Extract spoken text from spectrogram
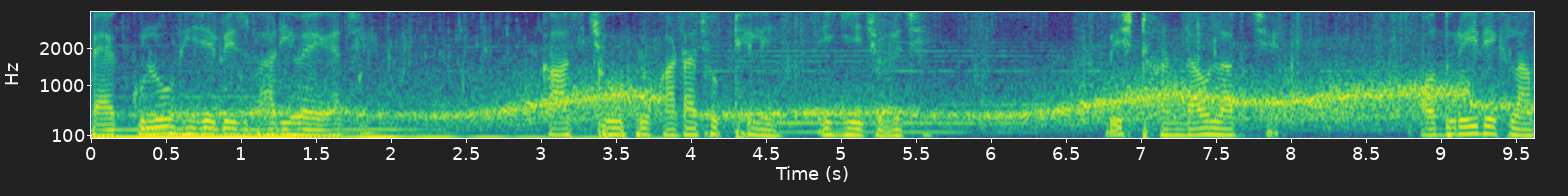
ব্যাগগুলোও ভিজে বেশ ভারী হয়ে গেছে। কাজ ছোপ ও কাঁটা ছোপ ঠেলে এগিয়ে চলেছে। বেশ ঠান্ডাও লাগছে। অদূরেই দেখলাম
